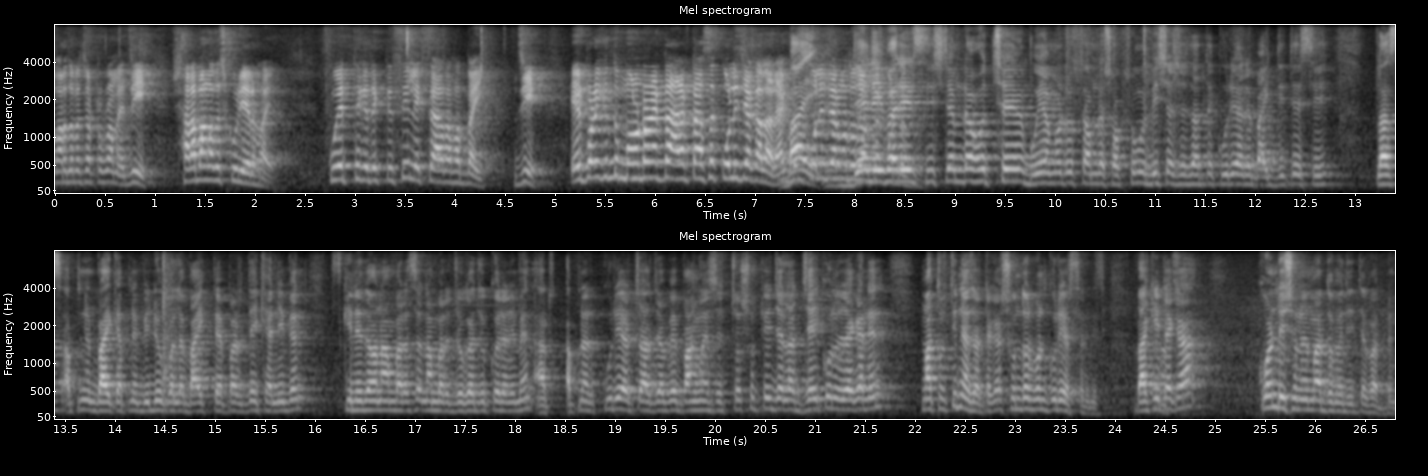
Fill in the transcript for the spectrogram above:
করা যাবে চট্টগ্রামে। জি। সারা বাংলাদেশ কুরিয়ার হয়। কুয়েত থেকে দেখতেছি লিখছে আরাফাত ভাই। জি এরপরে কিন্তু মনোটন একটা আরেকটা আছে কলিজা কালার। একদম কলিজার মতো ডেলিভারির সিস্টেমটা হচ্ছে ভুয়া মোটরস আমরা সবসময় বিশ্বাসের সাথে কুরিয়ারে বাইক দিতেছি। প্লাস আপনার বাইক আপনি ভিডিও কলে বাইক পেপার দেখে নেবেন। স্ক্রিনে দেওয়া নাম্বার আছে নাম্বারে যোগাযোগ করে নেবেন। আর আপনার কুরিয়ার চার্জ হবে বাংলাদেশের চৌষট্টি জেলার যে কোনো জায়গা নেন মাত্র তিন হাজার টাকা সুন্দরবন কুরিয়ার সার্ভিস বাকি টাকা কন্ডিশনের মাধ্যমে দিতে পারবেন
